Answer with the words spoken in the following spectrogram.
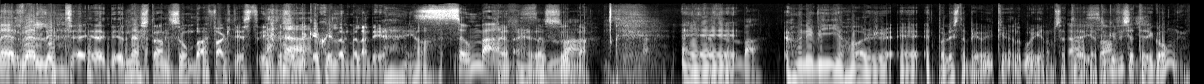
Eh, väldigt, eh, nästan zumba faktiskt. Inte så mycket skillnad mellan det jag Zumba. tränar. Zumba. Zumba. Eh, Zumba. Hörni, vi har eh, ett par lyssnarbrev vi kul att gå igenom så eh, jag tycker vi sätter igång.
